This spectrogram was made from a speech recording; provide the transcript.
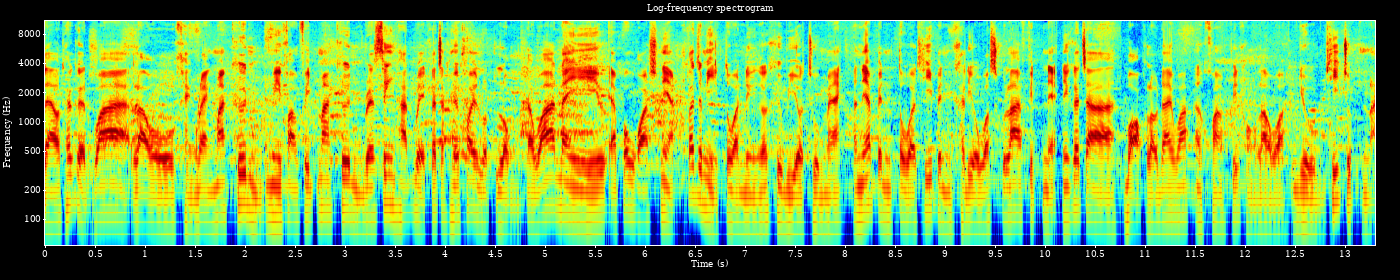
แล้วถ้าเกิดว่าเราแข็งแรงมากขึ้น มีความฟิตมากขึ้น Resting Heart Rate ก็จะค่อยๆ ลดลง แต่ว่าใน Apple Watch เนี่ยก็จะมีอีกตัวหนึ่งก็คือ VO2 Max อันเนี้ยเป็นตัวที่เป็น cardiovascular fitness นี่ก็จะบอกเราได้ว่าเออความฟิตของเราอะอยู่ที่จุดไหน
